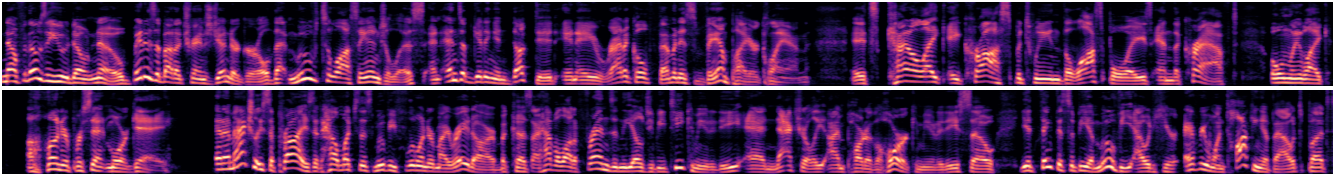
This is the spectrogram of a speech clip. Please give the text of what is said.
Now, for those of you who don't know, Bit is about a transgender girl that moves to Los Angeles and ends up getting inducted in a radical feminist vampire clan. It's kind of like a cross between the Lost Boys and The Craft, only like 100% more gay. And I'm actually surprised at how much this movie flew under my radar because I have a lot of friends in the LGBT community, and naturally, I'm part of the horror community, so you'd think this would be a movie I would hear everyone talking about, but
